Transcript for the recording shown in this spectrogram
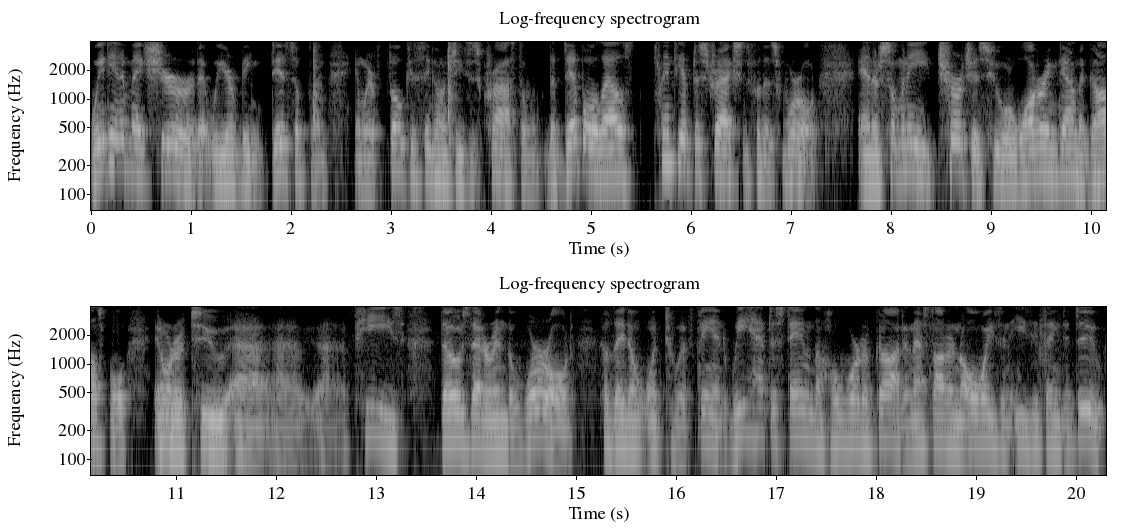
we need to make sure that we are being disciplined and we're focusing on Jesus Christ. The, the devil allows plenty of distractions for this world. And there's so many churches who are watering down the gospel in order to uh, uh, uh appease those that are in the world because they don't want to offend. We have to stand in the whole Word of God, and that's not an always an easy thing to do.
